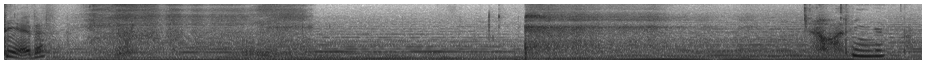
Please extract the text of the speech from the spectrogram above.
Dere. Jeg har ingen.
